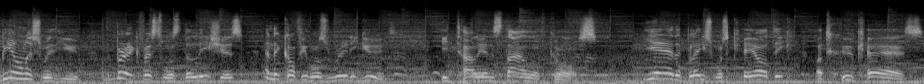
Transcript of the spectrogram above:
be honest with you, the breakfast was delicious and the coffee was really good. Italian style, of course. Yeah, the place was chaotic, but who cares?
